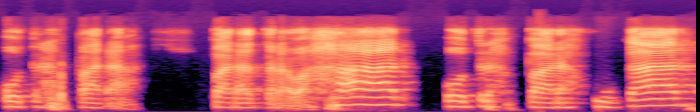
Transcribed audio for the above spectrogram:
otras para para trabajar, otras para jugar,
